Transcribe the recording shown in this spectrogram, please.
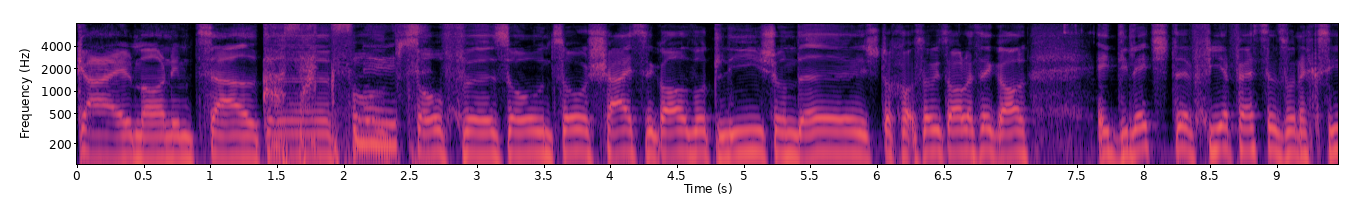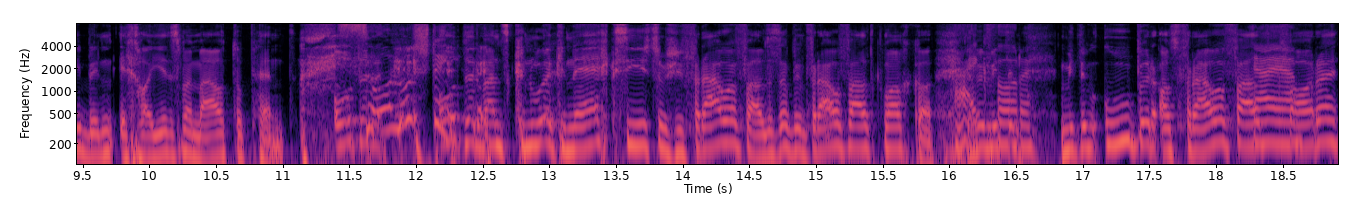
Geil, Mann, im Zelt, Ah, äh, voll nicht. besoffen, so und so, scheißegal, wo du liegst und äh, ist doch sowieso alles egal. Ey, die letzten vier Festivals, wo ich war, bin, ich habe jedes Mal im Auto gepennt. So lustig. Oder wenn es genug näher war, zum Beispiel Frauenfeld, das habe ich beim Frauenfeld gemacht. Ich bin mit dem, mit dem Uber als Frauenfeld Ja, ja. gefahren,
